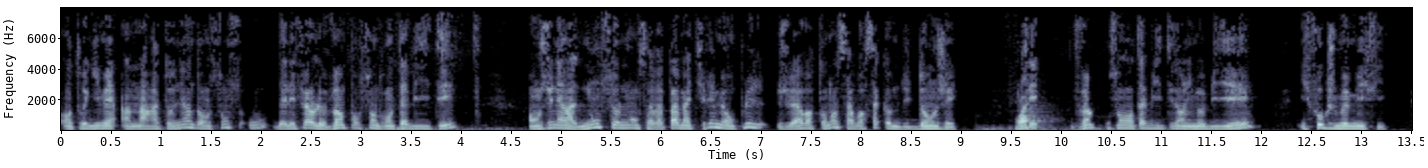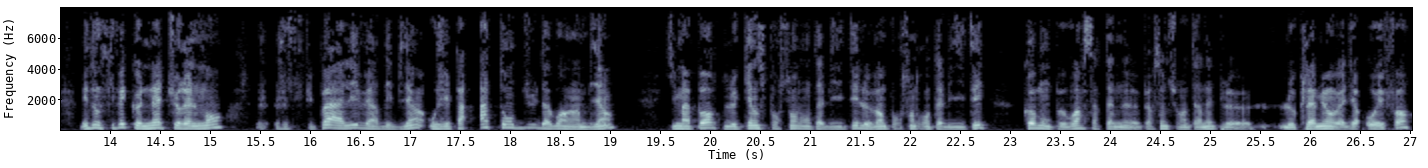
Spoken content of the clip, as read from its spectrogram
entre guillemets un marathonien dans le sens où d'aller faire le 20% de rentabilité, en général, non seulement ça va pas m'attirer, mais en plus, je vais avoir tendance à voir ça comme du danger. Ouais. 20% de rentabilité dans l'immobilier, il faut que je me méfie. Mais donc, ce qui fait que naturellement, je ne suis pas allé vers des biens où j'ai pas attendu d'avoir un bien qui m'apporte le 15% de rentabilité, le 20% de rentabilité, comme on peut voir certaines personnes sur Internet le, le clamer, on va dire, haut et fort.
